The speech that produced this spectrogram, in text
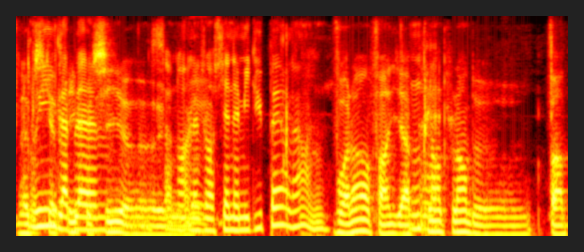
la Oui, la, psychiatrique la, aussi. euh, ça, non, ouais. l'ancienne amie du père, là. Voilà, enfin, il y a Ouais. plein, plein de. Enfin,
